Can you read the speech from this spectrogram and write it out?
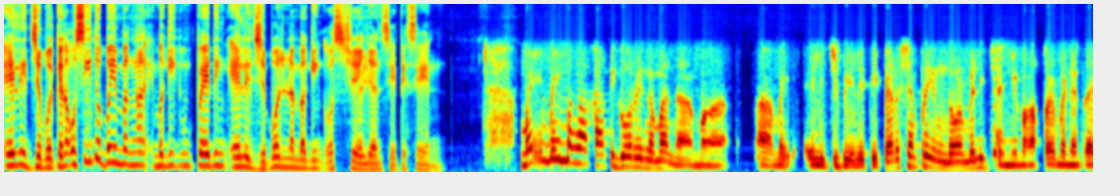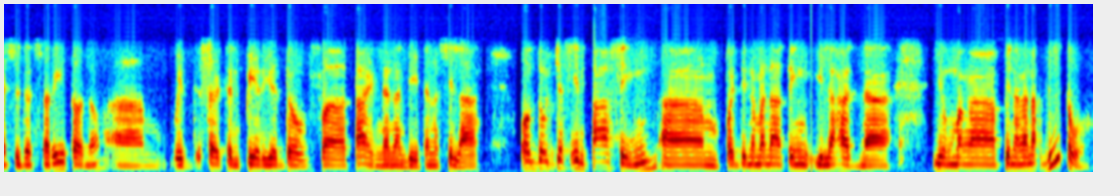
eligible ka na? O sino ba yung mga magiging pwedeng eligible na maging Australian citizen? May may mga category naman na mga ah, may eligibility. Pero siyempre yung normally dyan, yung mga permanent residents na rito, no? Um, with a certain period of ah, time na nandito na sila. Although just in passing, um, pwede naman nating ilahad na yung mga pinanganak dito,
